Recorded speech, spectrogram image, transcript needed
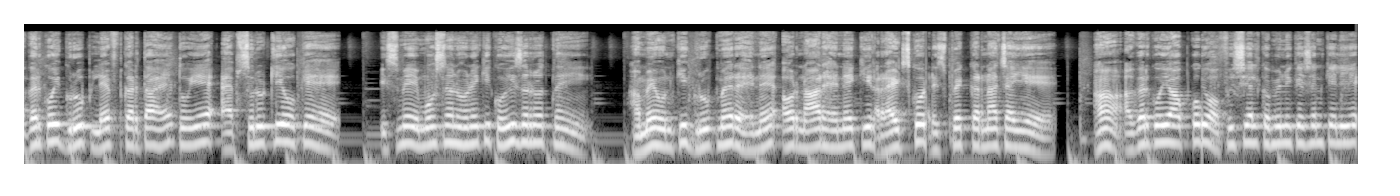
अगर कोई ग्रुप लेफ़्ट करता है तो ये एब्सोल्युटली ओके है। इसमें इमोशनल होने की कोई ज़रूरत नहीं। हमें उनकी ग्रुप में रहने और ना रहने की राइट्स को रिस्पेक्ट करना चाहिए। हाँ अगर कोई आपको ऑफिशियल कम्युनिकेशन के लिए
